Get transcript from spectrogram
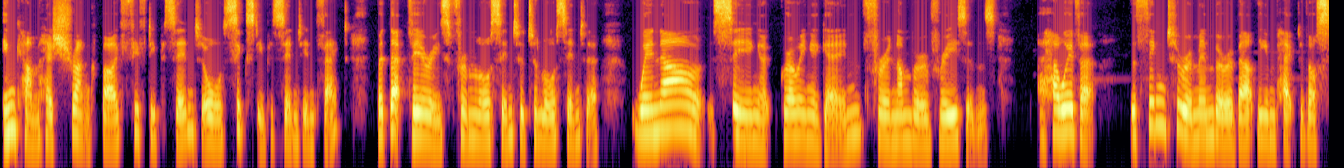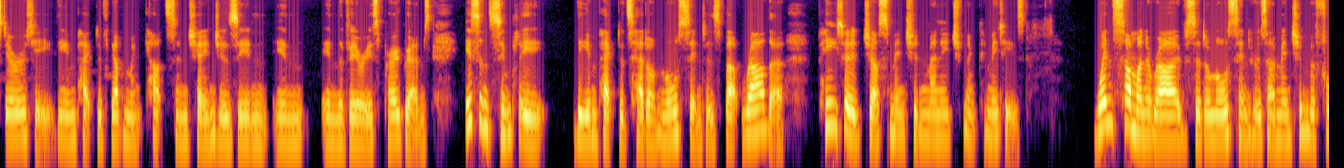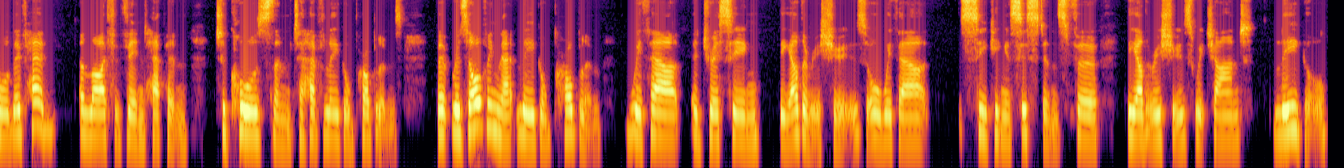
income has shrunk by 50% or 60%, in fact, but that varies from law centre to law centre. We're now seeing it growing again for a number of reasons. However, the thing to remember about the impact of austerity, the impact of government cuts and changes in, in, in the various programs, isn't simply the impact it's had on law centres, but rather Peter just mentioned management committees. When someone arrives at a law centre, as I mentioned before, they've had a life event happen to cause them to have legal problems. But resolving that legal problem without addressing the other issues or without seeking assistance for the other issues which aren't legal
